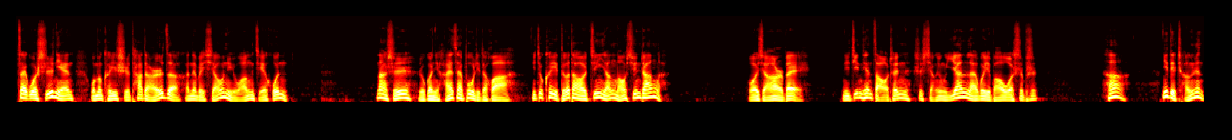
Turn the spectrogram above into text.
再过十年，我们可以使他的儿子和那位小女王结婚。那时，如果你还在部里的话，你就可以得到金羊毛勋章了。我想二倍。你今天早晨是想用烟来喂饱我，是不是？哈，你得承认，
